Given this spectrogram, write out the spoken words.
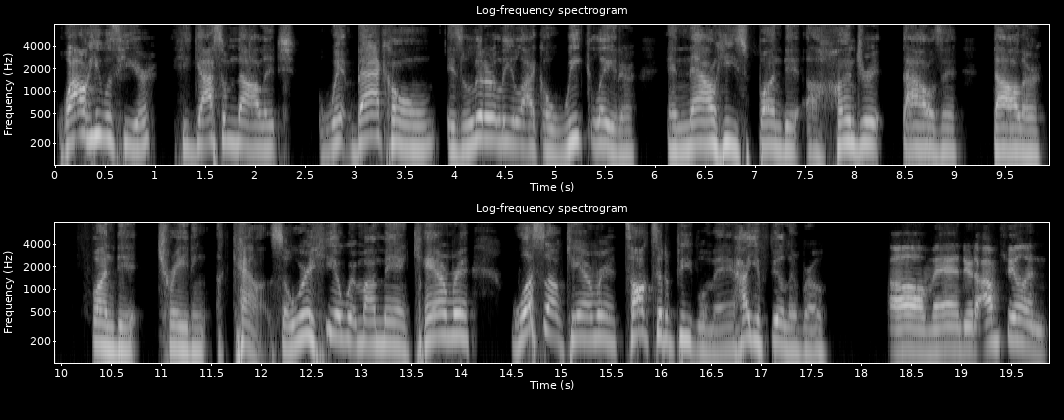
while he was here, he got some knowledge, went back home, is literally like a week later, and now he's funded a hundred thousand dollar funded trading account. So we're here with my man Cameron. What's up, Cameron? Talk to the people, man. How you feeling, bro? Oh man, dude, I'm feeling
